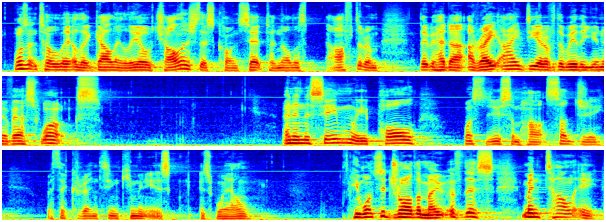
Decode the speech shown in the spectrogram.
It wasn't until later that Galileo challenged this concept and others after him that we had a, a right idea of the way the universe works. And in the same way, Paul wants to do some heart surgery with the Corinthian community as, as well. He wants to draw them out of this mentality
